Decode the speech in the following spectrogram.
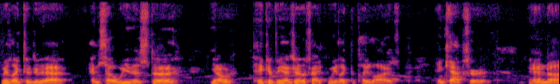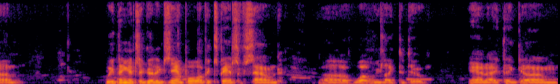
we like to do that, and so we just, uh, you know, take advantage of the fact that we like to play live and capture it, and um, we think it's a good example of expansive sound of what we like to do. And I think um,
